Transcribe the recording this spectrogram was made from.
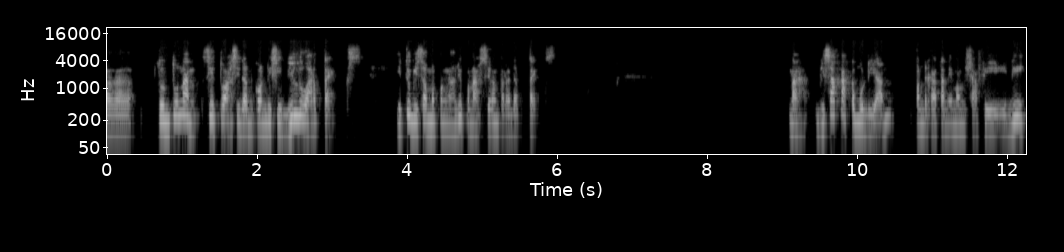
uh, tuntunan situasi dan kondisi di luar teks itu bisa mempengaruhi penafsiran terhadap teks. Nah, bisakah kemudian pendekatan Imam Syafi'i ini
